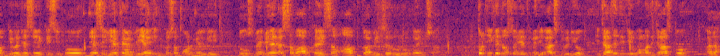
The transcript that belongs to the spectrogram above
आपकी वजह से, किसी को जैसे ये फैमिली है, इनको सपोर्ट मिल गई तो उसमें जो है ना सवाब का हिस्सा आपका भी ज़रूर होगा, इंशाल्लाह। तो ठीक है दोस्तों, ये थी मेरी आज की वीडियो। इजाज़त दीजिए मोहम्मद इजाज को। अल्लाह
